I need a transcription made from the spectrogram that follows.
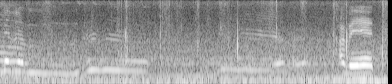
Dadam. Abet.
